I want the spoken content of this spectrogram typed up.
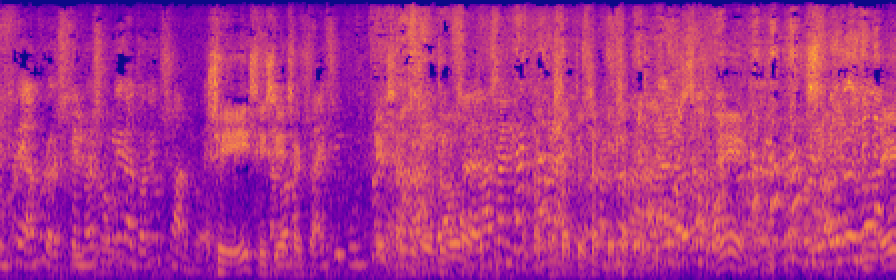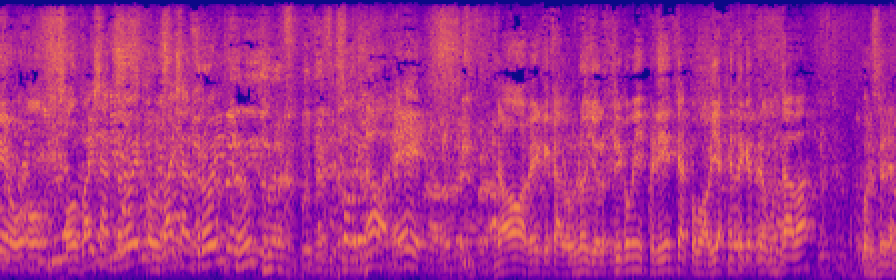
un preámbulo, es que no es obligatorio usarlo. ¿eh? Sí, sí, sí, exacto. Exacto, exacto, exacto. Exacto, exacto. Eh, eh, o, o- os vais a Android, os vais a Android, ¿no? No, eh, no, a ver que cada uno, yo lo explico mi experiencia, como había gente que preguntaba, pues mira,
